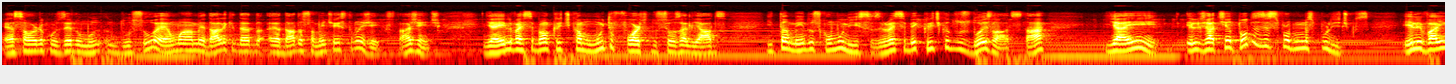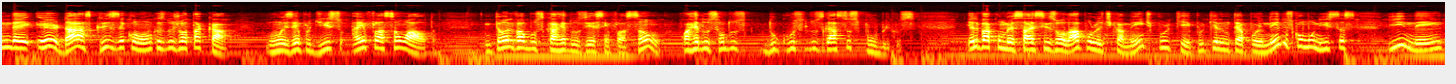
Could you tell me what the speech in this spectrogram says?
Essa Ordem Cruzeiro do Sul é uma medalha que é dada somente a estrangeiros, tá, gente? E aí ele vai receber uma crítica muito forte dos seus aliados e também dos comunistas. Ele vai receber crítica dos dois lados, tá? E aí ele já tinha todos esses problemas políticos ele vai ainda herdar as crises econômicas do JK. Um exemplo disso, a inflação alta. Então ele vai buscar reduzir essa inflação com a redução dos, do custo dos gastos públicos. Ele vai começar a se isolar politicamente, por quê? Porque ele não tem apoio nem dos comunistas e nem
